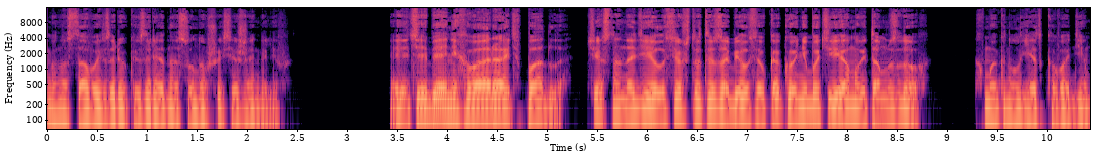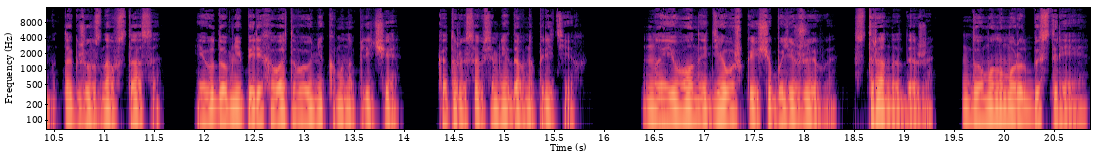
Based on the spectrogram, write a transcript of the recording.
Гнусаво изрек изрядно сунувшийся Женгалев. «И тебе не хворать, падла. Честно надеялся, что ты забился в какую-нибудь яму и там сдох», хмыкнул едко Вадим, также узнав Стаса, и удобнее перехватывая никому на плече, который совсем недавно притих. Но и он, и девушка еще были живы. Странно даже. Думал, умрут быстрее.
